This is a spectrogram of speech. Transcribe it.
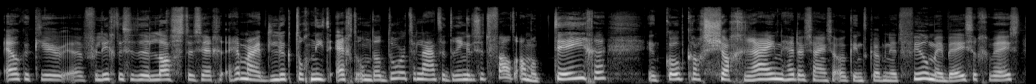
Elke keer uh, verlichten ze de lasten, zeggen, hè, maar het lukt toch niet echt om dat door te laten dringen. Dus het valt allemaal tegen. Een koopkrachtchagrijn, hè, daar zijn ze ook in het kabinet veel mee bezig geweest.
